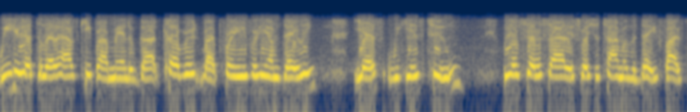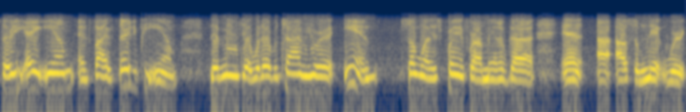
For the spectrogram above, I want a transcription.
We here at the Latter House keep our man of God covered by praying for him daily. Yes, weekends too. We'll set aside a special time of the day, 5:30 a.m. and 5:30 p.m. That means that whatever time you're in, someone is praying for our men of God and our awesome network.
